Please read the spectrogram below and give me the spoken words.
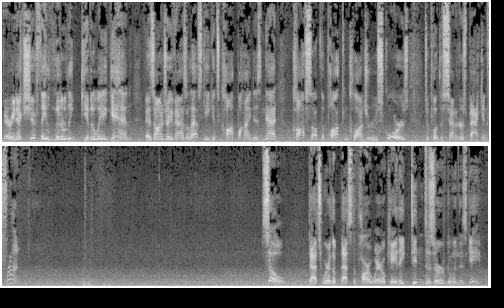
very next shift, they literally give it away again as Andrei Vasilevskiy gets caught behind his net, coughs up the puck, and Claude Giroux scores to put the Senators back in front. So that's where the that's the part where okay, they didn't deserve to win this game.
